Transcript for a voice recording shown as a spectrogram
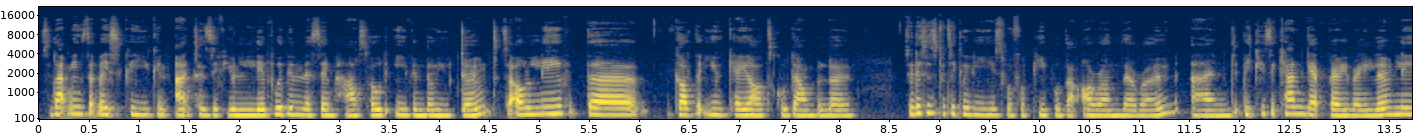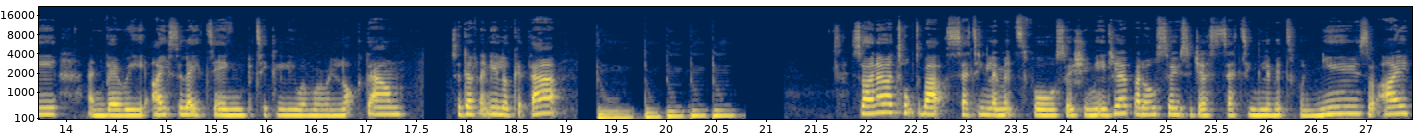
So, that means that basically you can act as if you live within the same household even though you don't. So, I'll leave the gov.uk article down below. So, this is particularly useful for people that are on their own, and because it can get very, very lonely and very isolating, particularly when we're in lockdown. So, definitely look at that. So I know I talked about setting limits for social media, but also suggest setting limits for news. So I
